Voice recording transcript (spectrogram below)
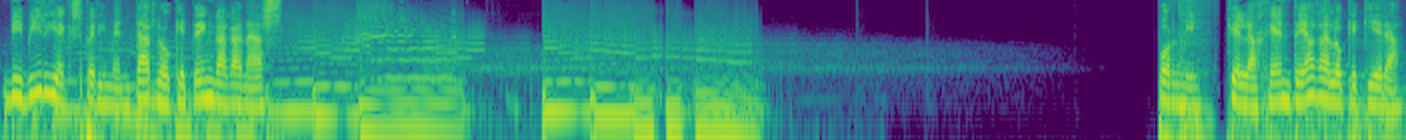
vivir y experimentar lo que tenga ganas. Por mí, que la gente haga lo que quiera,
